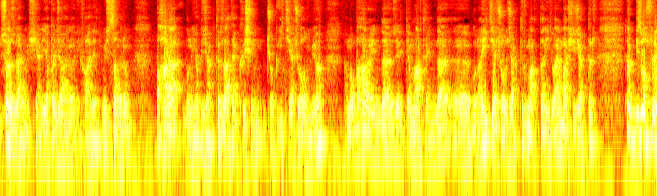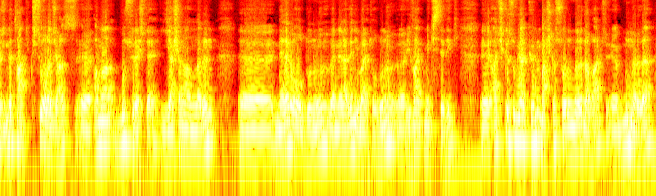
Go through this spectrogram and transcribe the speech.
söz vermiş yani yapacağını ifade etmiş sanırım. Bahara bunu yapacaktır. Zaten kışın çok ihtiyaç olmuyor. Ama bahar ayında özellikle Mart ayında e, buna ihtiyaç olacaktır. Mart'tan itibaren başlayacaktır. Tabii biz o sürecin de takipçisi olacağız. Ee, ama bu süreçte yaşananların e, neler olduğunu ve nelerden ibaret olduğunu e, ifade etmek istedik. E, açıkçası Uyar Köyü'nün başka sorunları da var. E, bunlara da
